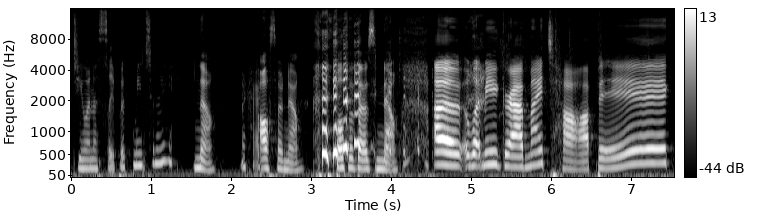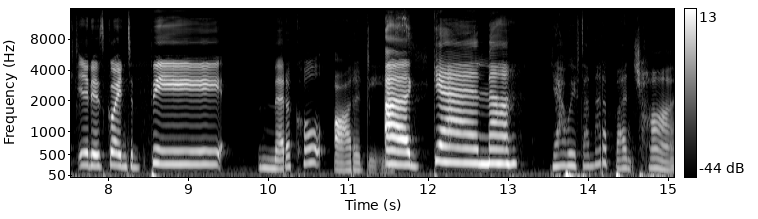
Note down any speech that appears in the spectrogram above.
Do you want to sleep with me tonight? No. Okay. Also, no. Both of those, no. Uh, let me grab my topic. It is going to be medical oddities. Again. yeah, we've done that a bunch, huh?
